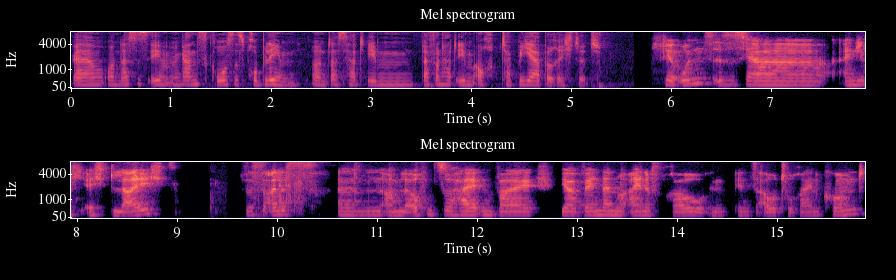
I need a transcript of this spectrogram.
Ähm, und das ist eben ein ganz großes Problem. Und das hat eben, davon hat eben auch Tabea berichtet. Für uns ist es ja eigentlich echt leicht, das alles ähm, am Laufen zu halten, weil ja, wenn dann nur eine Frau in, ins Auto reinkommt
